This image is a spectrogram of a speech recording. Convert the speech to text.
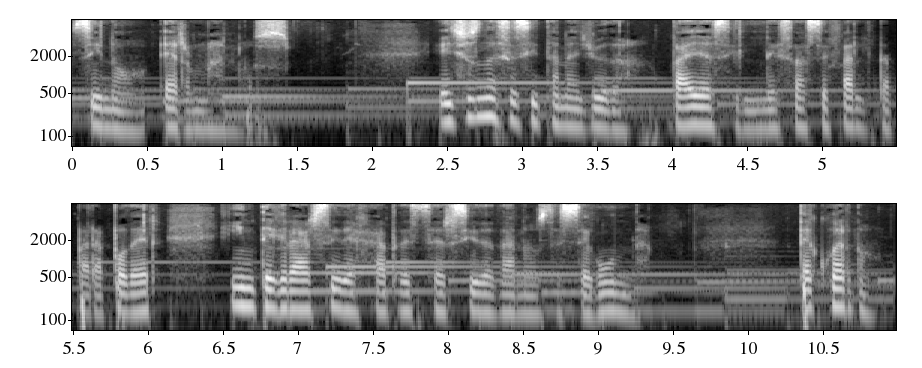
sino hermanos. Ellos necesitan ayuda, vaya si les hace falta para poder integrarse y dejar de ser ciudadanos de segunda. De acuerdo,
